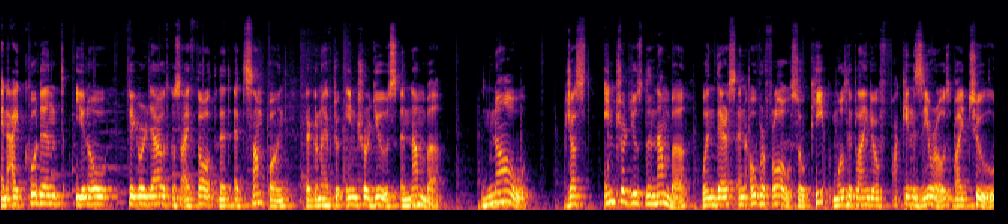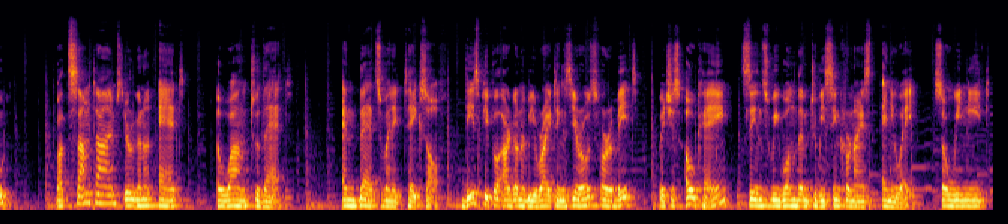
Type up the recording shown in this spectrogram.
And I couldn't, you know, figure it out because I thought that at some point they're gonna have to introduce a number. No, just introduce the number when there's an overflow, so keep multiplying your fucking zeros by 2, but sometimes you're gonna add a 1 to that. And that's when it takes off. These people are gonna be writing zeros for a bit, which is okay, since we want them to be synchronized anyway. So we need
